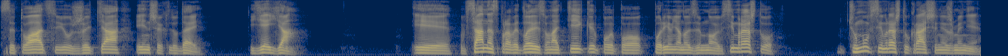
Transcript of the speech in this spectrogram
ситуацію, життя інших людей. Є я. І вся несправедливість, вона тільки по, по, порівняно зі мною. Всім решту, чому всім решту краще, ніж мені?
